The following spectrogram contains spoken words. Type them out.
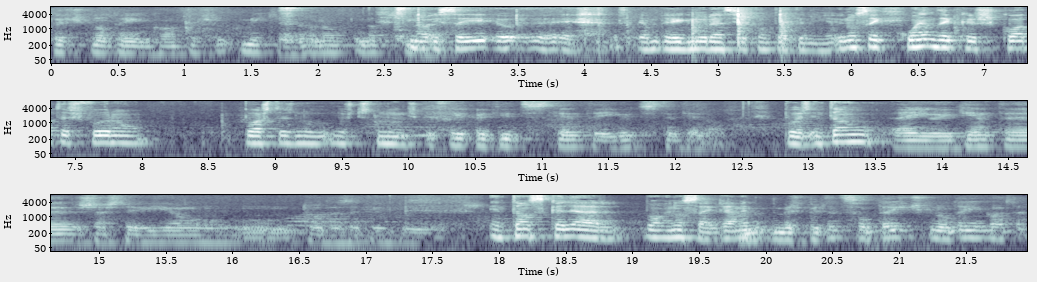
textos que não têm cotas, como é que é? Não, não, não não, isso aí eu- é, é, é ignorância completa minha. Eu não sei quando é que as cotas foram postas no- nos testemunhos. Foi a partir de 78, 79. Pois, então Em 80 já estariam todas atribuídas. Então, se calhar, bom, eu não sei, realmente. Mas, portanto, são textos que não têm cota?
